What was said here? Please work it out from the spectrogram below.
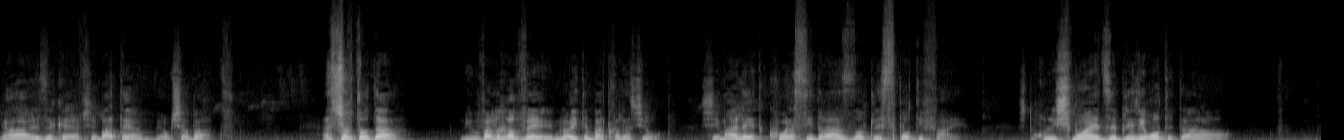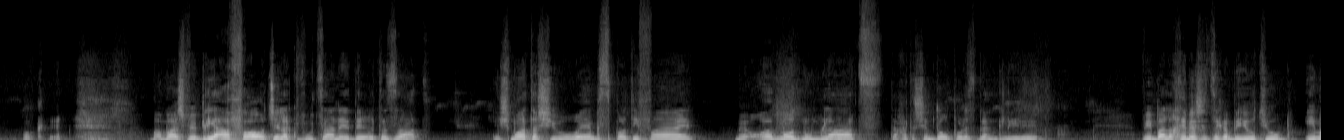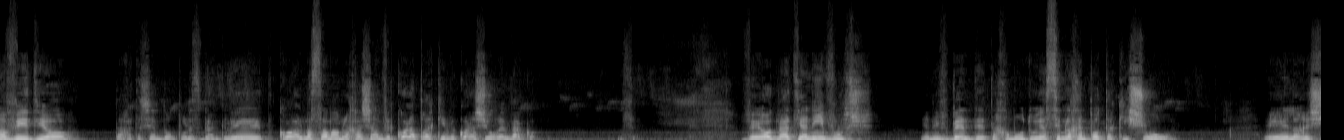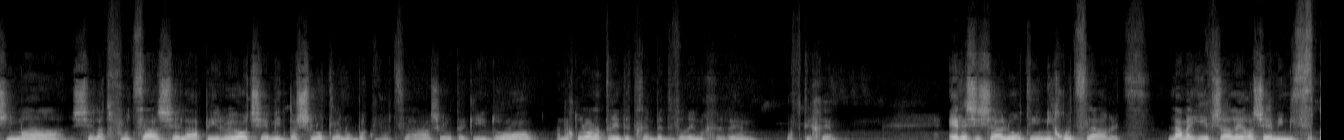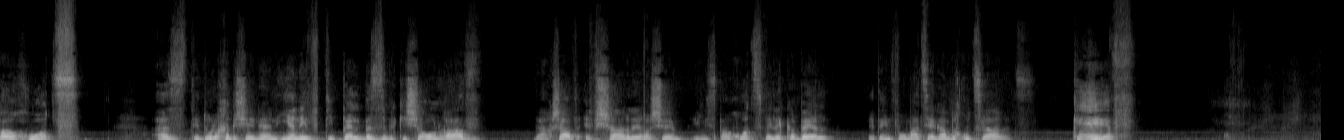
יא, איזה כיף שבאתם יום שבת. אז שוב תודה ליובל רווה, אם לא הייתם בהתחלת השיעור, שמעלה את כל הסדרה הזאת לספוטיפיי, שתוכלו לשמוע את זה בלי לראות את ה... אוקיי. ממש, ובלי ההפרעות של הקבוצה הנהדרת הזאת, לשמוע את השיעורים בספוטיפיי, מאוד מאוד מומלץ, תחת השם דור פולס באנגלית, ואם בא לכם יש את זה גם ביוטיוב עם הוידאו, תחת השם דור פולס באנגלית, כל מסע ממלכה שם, וכל הפרקים וכל השיעורים והכל. ועוד מעט יניב יניב בנדט החמוד, הוא ישים לכם פה את הקישור אה, לרשימה של התפוצה של הפעילויות שמתבשלות לנו בקבוצה, שלא תגידו. אנחנו לא נטריד אתכם בדברים אחרים, מבטיחים. אלה ששאלו אותי מחוץ לארץ, למה אי אפשר להירשם עם מספר חוץ, אז תדעו לכם שיניב טיפל בזה בכישרון רב, ועכשיו אפשר להירשם עם מספר חוץ ולקבל את האינפורמציה גם בחוץ לארץ. כיף.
